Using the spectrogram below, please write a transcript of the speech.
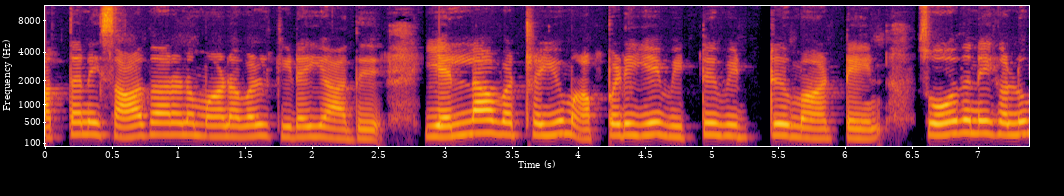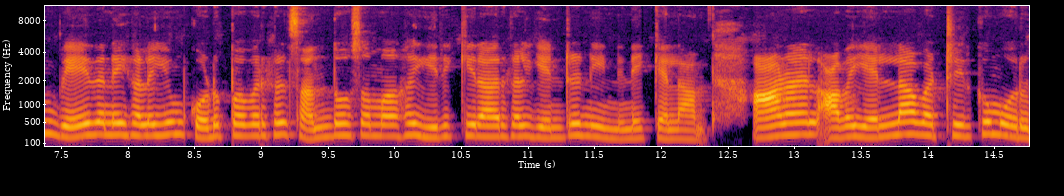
அத்தனை சாதாரணமானவள் கிடையாது. எல்லாவற்றையும் அப்படியே விட்டுவிட்டு மாட்டேன். சோதனைகளும் வேதனைகளையும் கொடுப்பவர்கள் சந்தோஷமாக இருக்கிறார்கள் என்று நீ நினைக்கலாம். ஆனால் அவை எல்லாவற்றிற்கும் ஒரு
